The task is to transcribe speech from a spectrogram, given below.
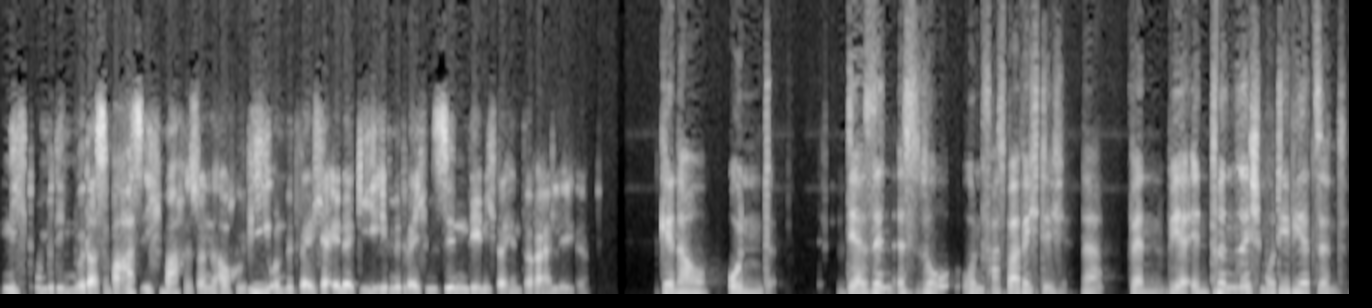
Nicht unbedingt nur das, was ich mache, sondern auch wie und mit welcher Energie, eben mit welchem Sinn, den ich dahinter reinlege. Genau. Und der Sinn ist so unfassbar wichtig. Ne? Wenn wir intrinsisch motiviert sind,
